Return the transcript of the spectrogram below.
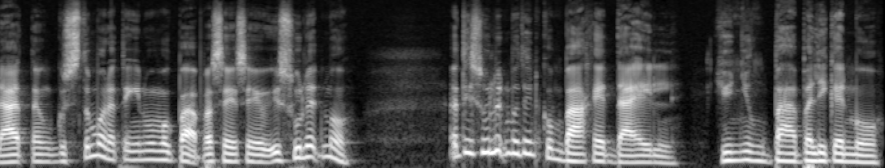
Lahat ng gusto mo na tingin mo magpapasaya sa'yo, isulat mo. At isulat mo din kung bakit dahil yun yung babalikan mo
